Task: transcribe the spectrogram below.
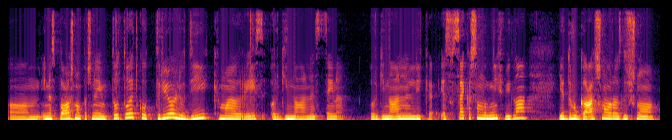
Um, in nasplošno, pač, ne vem, to, to je tako trio ljudi, ki imajo res originalne scene, originalne like. Jaz vse, kar sem od njih videla, je drugačno, različno,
